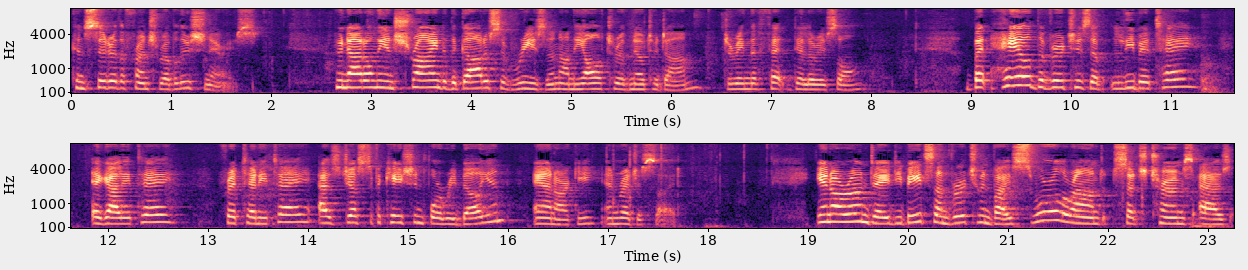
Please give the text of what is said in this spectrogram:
Consider the French revolutionaries, who not only enshrined the goddess of reason on the altar of Notre Dame during the Fête de la Raison, but hailed the virtues of liberté, égalité, fraternité as justification for rebellion anarchy, and regicide. In our own day, debates on virtue and vice swirl around such terms as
